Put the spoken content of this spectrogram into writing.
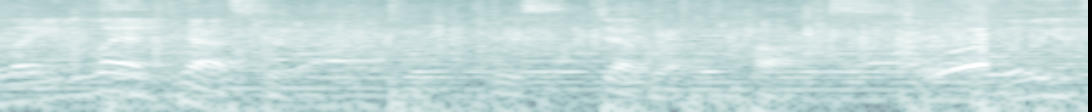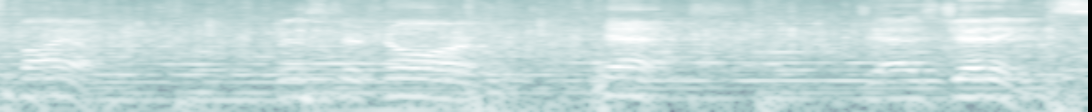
Elaine Lancaster, Miss Deborah Cox, Lillian Tamayo, Mr. Norm Kent, Jazz Jennings.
